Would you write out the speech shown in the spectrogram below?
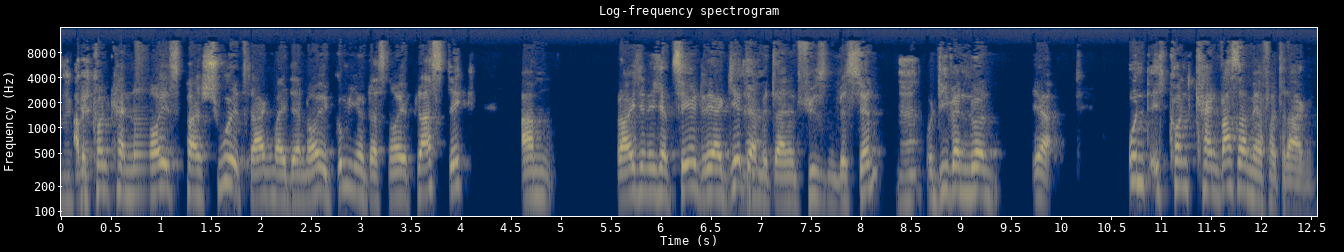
Okay. Aber ich konnte kein neues Paar Schuhe tragen, weil der neue Gummi und das neue Plastik, ähm, brauche ich dir nicht erzählen, reagiert ja. ja mit deinen Füßen ein bisschen. Ja. Und die werden nur, ja. Und ich konnte kein Wasser mehr vertragen.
